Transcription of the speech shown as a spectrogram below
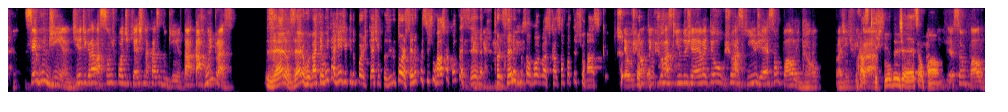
segundinha, dia de gravação de podcast na casa do Guinho. Tá, tá ruim, Praz? Zero, zero ruim. Vai ter muita gente aqui do podcast, inclusive, torcendo para esse churrasco acontecer, né? Torcendo para o São Paulo classificar só para ter churrasco. É, o, tem o churrasquinho do GE, vai ter o churrasquinho GE São Paulo, então. Para a gente ficar. Churrasquinho do GE São Paulo. GE São Paulo.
